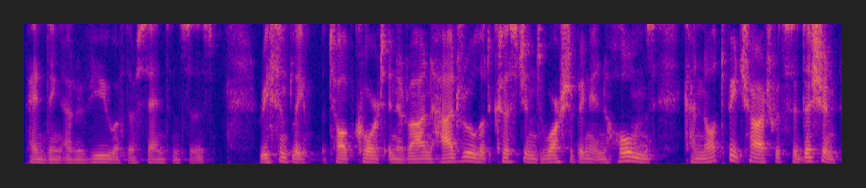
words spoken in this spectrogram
pending a review of their sentences. Recently, the top court in Iran had ruled that Christians worshipping in homes cannot be charged with sedition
